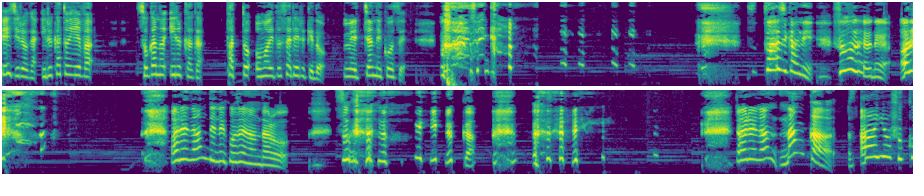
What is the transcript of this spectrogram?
デイジローがイルカといえば、蘇我のイルカがパッと思い出されるけど、めっちゃ猫背。マジか。確かに。そうだよね。あれあれなんで猫背なんだろう。蘇我のイルカ。あれ、なん、なんか、ああいう服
